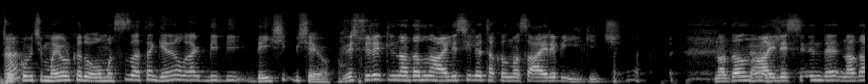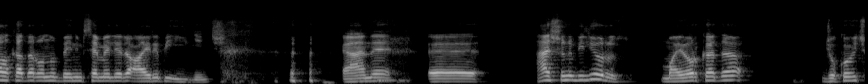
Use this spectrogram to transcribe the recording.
Djokovic'in Mallorca'da olması zaten genel olarak bir, bir değişik bir şey o. Ve sürekli Nadal'ın ailesiyle takılması ayrı bir ilginç. Nadal'ın Evet. ailesinin de Nadal kadar onu benimsemeleri ayrı bir ilginç. Yani e, ha şunu biliyoruz. Mallorca'da Djokovic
